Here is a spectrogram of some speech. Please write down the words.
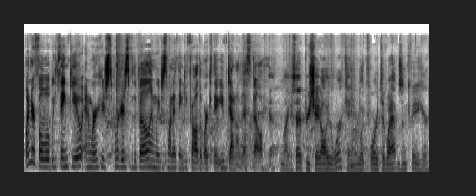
Wonderful. Well, we thank you, and we're huge supporters of the bill, and we just want to thank you for all the work that you've done on this bill. Yeah, like I said, appreciate all your work, and we look forward to what happens in the committee here.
